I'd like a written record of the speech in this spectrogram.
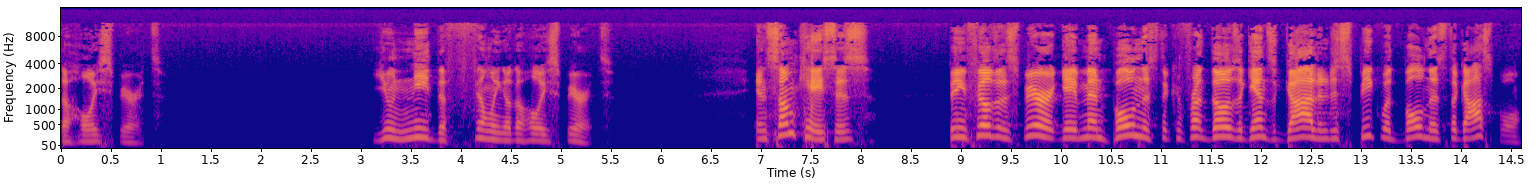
The Holy Spirit. You need the filling of the Holy Spirit. In some cases, being filled with the Spirit gave men boldness to confront those against God and to speak with boldness the gospel.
